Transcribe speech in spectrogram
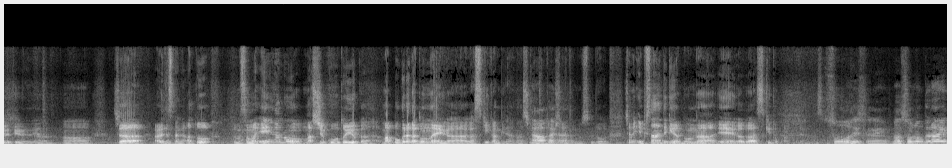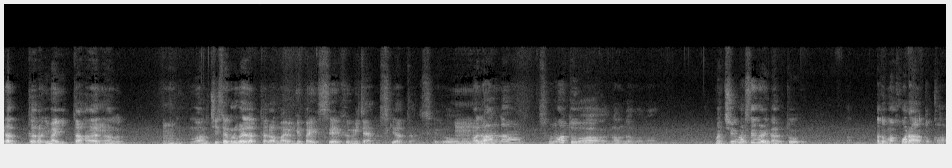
るっていうね、うん。あー。じゃああれですかね。あとでもその映画の、まあ、趣向というか、まあ、僕らがどんな映画が好きかみたいな話もちょっとしたいと思うんですけど、ちなみにエピさん的にはどんな映画が好きとかってあります？かそうですね。まあそのぐらいだったら今言ったは、うん。あのうん。まあ小さい頃ぐらいだったら、まあ、やっぱり SF みたいなの好きだったんですけど、うん。まあだんだんその後はなんだろうな。まあ中学生ぐらいになるとああとまあホラーとか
